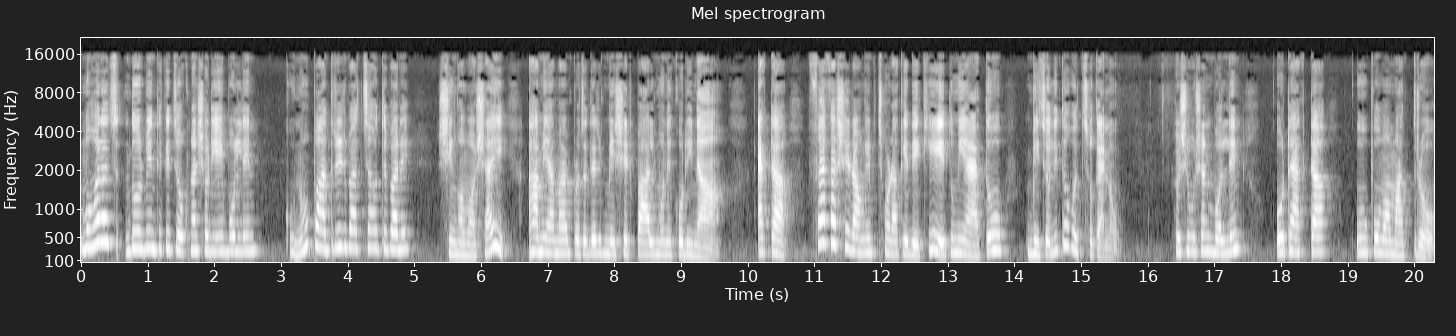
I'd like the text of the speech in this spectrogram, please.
মহারাজ দূরবীন থেকে চোখ না সরিয়েই বললেন কোনো পাদ্রির বাচ্চা হতে পারে। সিংহমশাই, আমি আমার প্রজাদের মেষের পাল মনে করি না। একটা ফ্যাকাশে রঙের ছোঁড়াকে দেখে তুমি এত বিচলিত হচ্ছ কেন? শশীভূষণ বললেন, ওটা একটা উপমা মাত্র।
